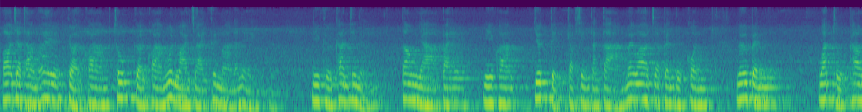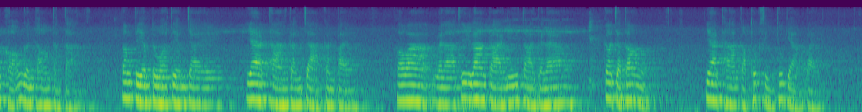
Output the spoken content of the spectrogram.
เพราะจะทำให้เกิดความทุกข์เกิดความวุ่นวายใจขึ้นมานั่นเอง นี่คือขั้นที่หนึ่ง ต้องอย่าไปมีความ ยึดติดกับสิ่งต่างๆ ไม่ว่าจะเป็นบุคคล หรือเป็นวัตถุข้าวของเงินทองต่างๆ ต้องเตรียมตัวเตรียมใจแยกทางกันจากกันไป เพราะว่าเวลาที่ร่างกายนี้ตายไปแล้ว ก็จะต้องแยกทางกับทุกสิ่งทุกอย่างไป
